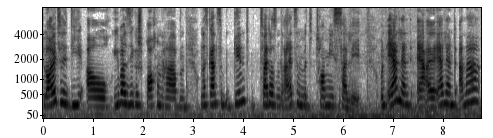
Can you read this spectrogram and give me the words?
Leute, die auch über sie gesprochen haben. Und das Ganze beginnt 2013 mit Tommy Saleh. Und er lernt, er, er lernt Anna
